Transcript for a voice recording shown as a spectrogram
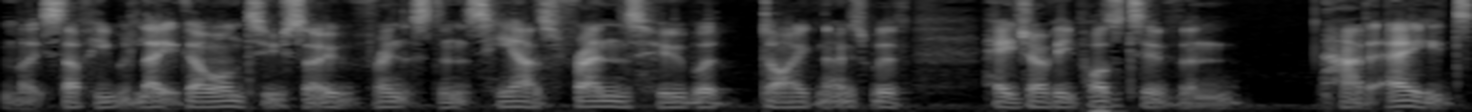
like stuff he would later go on to. So, for instance, he has friends who were diagnosed with HIV positive and had AIDS.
